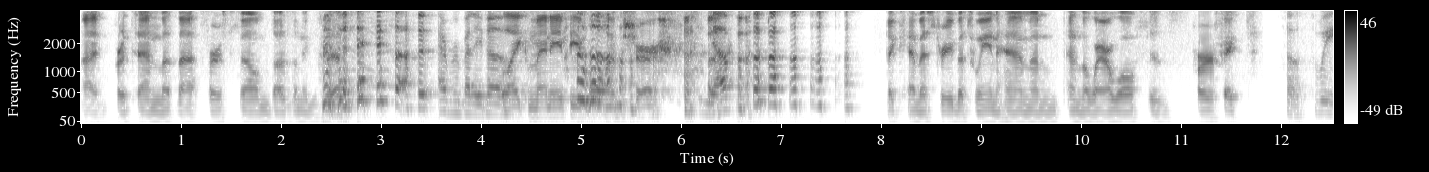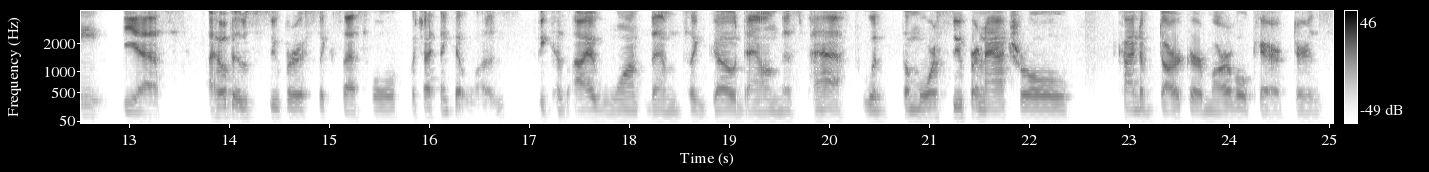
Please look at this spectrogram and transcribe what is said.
I'd pretend that that first film doesn't exist, Everybody does. like many people, I'm sure. yep. the chemistry between him and and the werewolf is perfect. so sweet. Yes. I hope it was super successful, which I think it was, because I want them to go down this path with the more supernatural, kind of darker Marvel characters.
